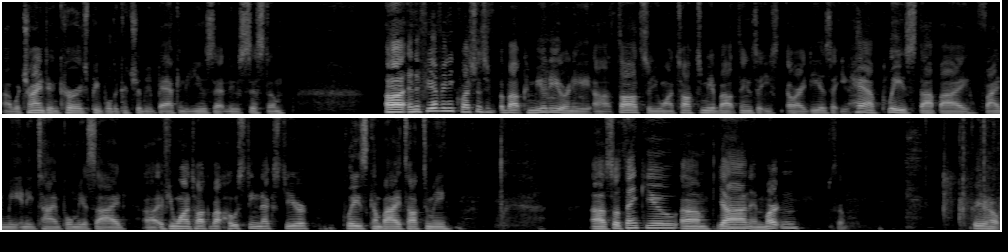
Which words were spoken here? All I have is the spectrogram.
Uh, we're trying to encourage people to contribute back and to use that new system. Uh, and if you have any questions about community or any uh, thoughts or you want to talk to me about things that you or ideas that you have, please stop by, find me anytime, pull me aside. Uh, if you want to talk about hosting next year, please come by, talk to me. Uh, so thank you, um, Jan and Martin, so, for your help.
